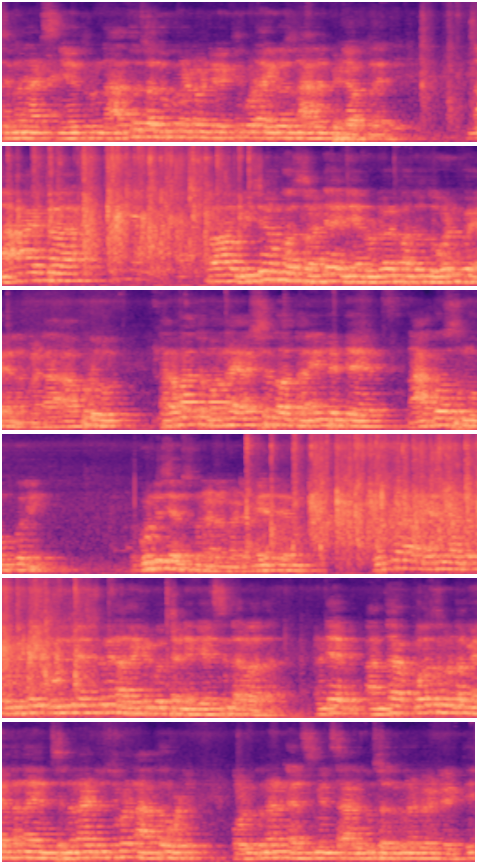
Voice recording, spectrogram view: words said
చిన్ననాటి స్నేహితుడు నాతో చదువుకున్నటువంటి వ్యక్తి కూడా ఈ రోజు ఆర్ఎన్పి డాక్టరే. నా యొక్క విజయం కోసం అంటే నేను రెండు వేల పంతొమ్మిది ఓడిపోయాను అనమాట అప్పుడు తర్వాత మొన్న ఎలక్షన్లో తను ఏంటంటే నా కోసం ముక్కుని గుండు చేసుకున్నాడు అనమాట గుండు గుండు చేసుకుని నా దగ్గరికి వచ్చాడు నేను గెలిచిన తర్వాత. అంటే అంత క్లోజ్ ఉంటాం ఎంత నేను చిన్ననాటి నుంచి కూడా నాతో ఓడి కలిసి కలిసిమెలిసి ఆడుకు చదువుకున్నటువంటి వ్యక్తి.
